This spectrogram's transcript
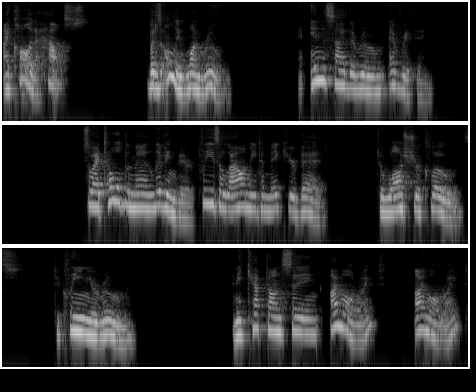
I call it a house, but it's only one room. And inside the room, everything. So I told the man living there, please allow me to make your bed to wash your clothes, to clean your room. And he kept on saying, I'm all right. I'm all right.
